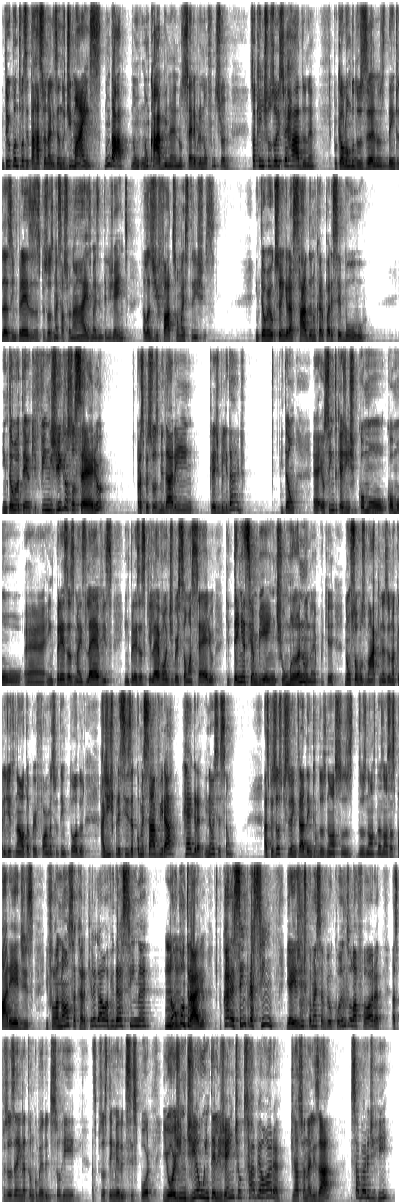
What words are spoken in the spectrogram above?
Então, enquanto você está racionalizando demais, não dá, não, não cabe, né? No cérebro não funciona. Só que a gente usou isso errado, né? Porque ao longo dos anos, dentro das empresas, as pessoas mais racionais, mais inteligentes, elas de fato são mais tristes. Então, eu que sou engraçado, eu não quero parecer burro. Então, eu tenho que fingir que eu sou sério para as pessoas me darem credibilidade. Então, é, eu sinto que a gente, como, como é, empresas mais leves, empresas que levam a diversão a sério, que tem esse ambiente humano, né? Porque não somos máquinas, eu não acredito na alta performance o tempo todo, a gente precisa começar a virar regra e não exceção. As pessoas precisam entrar dentro dos nossos, dos nossos, das nossas paredes e falar: nossa, cara, que legal, a vida é assim, né? Não o contrário. Tipo, cara, é sempre assim. E aí a gente começa a ver o quanto lá fora as pessoas ainda estão com medo de sorrir, as pessoas têm medo de se expor. E hoje em dia o inteligente é o que sabe a hora de racionalizar e sabe a hora de rir.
